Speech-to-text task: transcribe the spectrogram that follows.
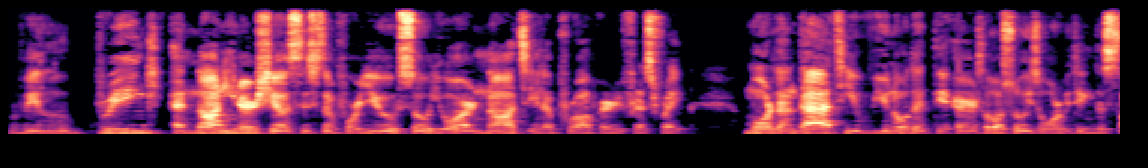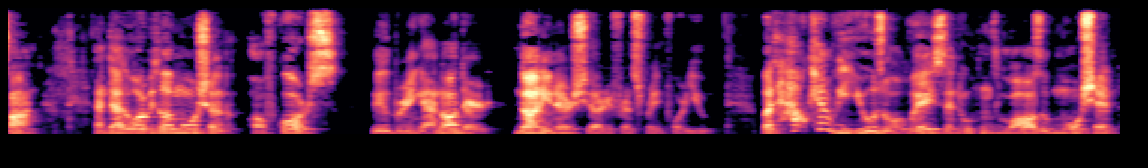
will bring a non-inertial system for you, so you are not in a proper reference frame. More than that, you, you know that the Earth also is orbiting the Sun. And that orbital motion, of course, will bring another non-inertial reference frame for you. But how can we use always the Newton's laws of motion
